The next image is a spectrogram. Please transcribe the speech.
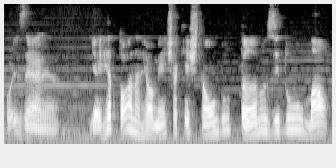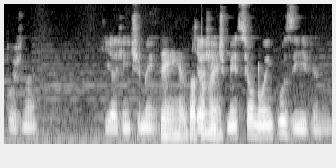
Pois é, né? E aí retorna realmente a questão do Thanos e do Malthus, né? Que a gente, Sim, que a gente mencionou, inclusive, né?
